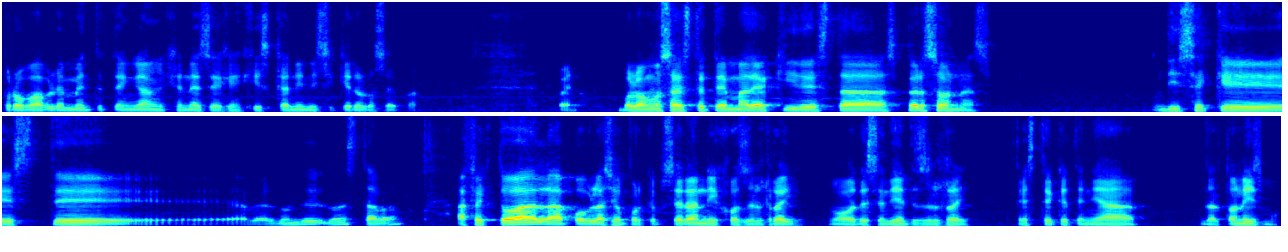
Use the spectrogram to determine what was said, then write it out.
probablemente tengan genes de Gengis Khan y ni siquiera lo sepan. Bueno, volvamos a este tema de aquí, de estas personas. Dice que este, a ver, ¿dónde, dónde estaba? afectó a la población porque pues, eran hijos del rey o descendientes del rey, este que tenía daltonismo.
